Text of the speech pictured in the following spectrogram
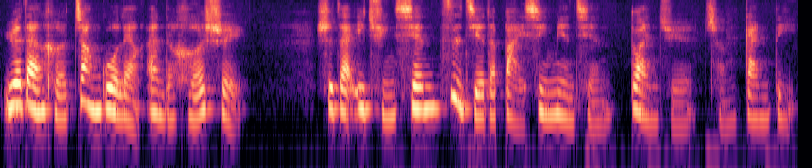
约旦河涨过两岸的河水，是在一群先自洁的百姓面前断绝成干地。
